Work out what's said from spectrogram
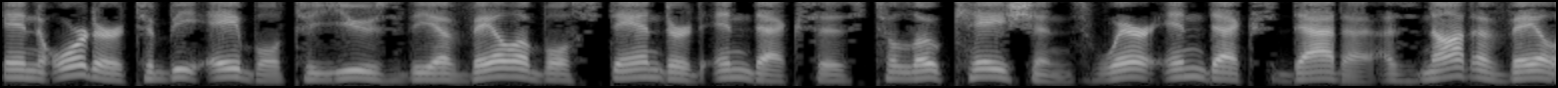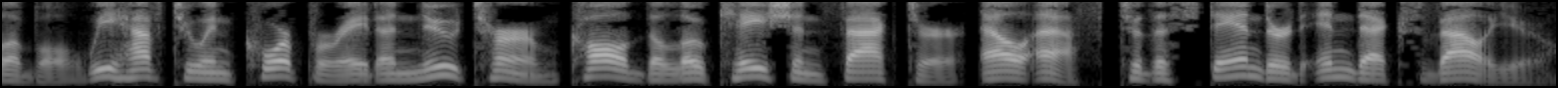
In order to be able to use the available standard indexes to locations where index data is not available we have to incorporate a new term called the location factor LF to the standard index value.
